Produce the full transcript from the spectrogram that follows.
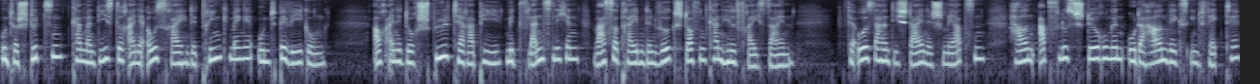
Unterstützen kann man dies durch eine ausreichende Trinkmenge und Bewegung. Auch eine Durchspültherapie mit pflanzlichen, wassertreibenden Wirkstoffen kann hilfreich sein verursachen die Steine Schmerzen, Harnabflussstörungen oder Harnwegsinfekte,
